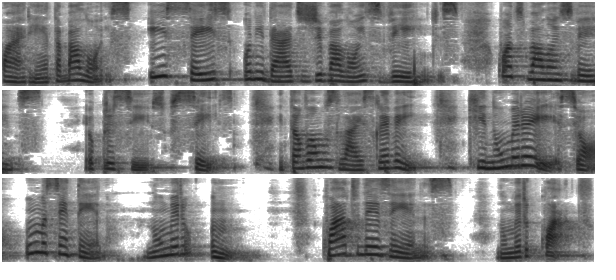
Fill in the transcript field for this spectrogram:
40 balões. E 6 unidades de balões verdes. Quantos balões verdes eu preciso? 6. Então vamos lá, escreve aí. Que número é esse? Ó, uma centena. Número 1. Quatro dezenas. Número 4.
